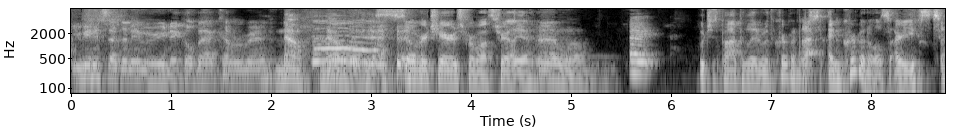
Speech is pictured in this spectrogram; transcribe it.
you mean it's not the name of your Nickelback cover band? No, no, silver chairs from Australia, Uh, well. Uh, which is populated with criminals, and criminals are used to.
